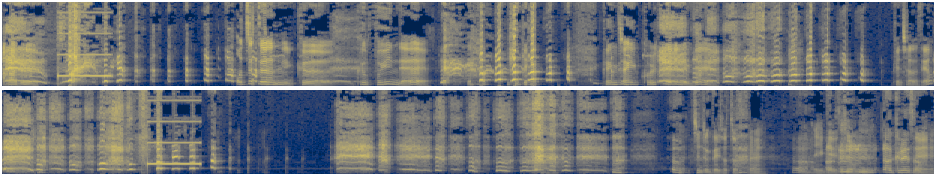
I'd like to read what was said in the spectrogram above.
아, 네. 어쨌든, 그, 그 부인데, 이게 굉장히 골 때리는 게 괜찮으세요? 진정되셨죠? 네. 이게 좀 아 그래서 네.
